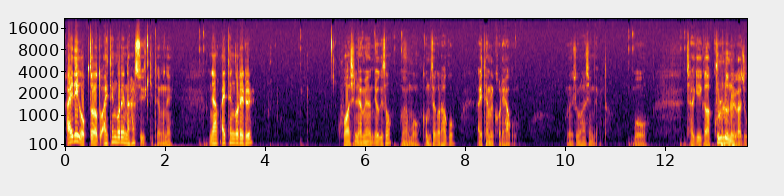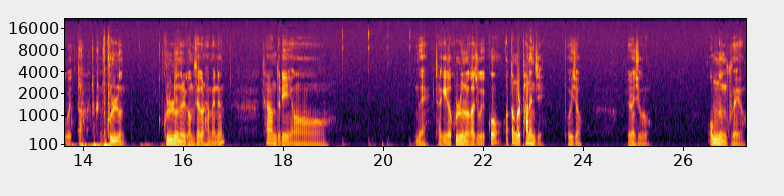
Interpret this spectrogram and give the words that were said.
아이디가 없더라도 아이템 거래는 할 수 있기 때문에 그냥 아이템 거래를 구하시려면 여기서 그냥 뭐 검색을 하고 아이템을 거래하고 그런 식으로 하시면 됩니다. 뭐 자기가 굴룬을 가지고 있다. 굴룬. 굴룬을 검색을 하면은 사람들이 어 네, 자기가 굴룬을 가지고 있고 어떤 걸 파는지 보이죠? 이런 식으로 옴눈 구해요.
